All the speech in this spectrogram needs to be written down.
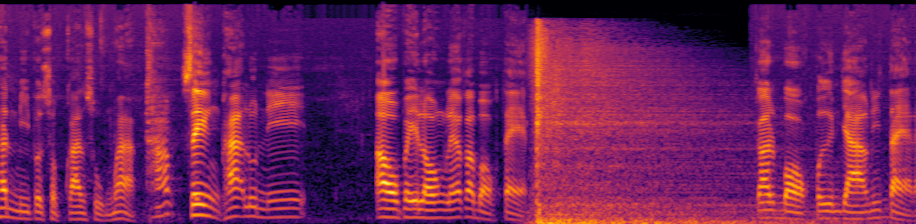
ท่านมีประสบการณ์สูงมาก ครับ ซึ่งพระรุ่นนี้เอาไปลองแล้วก็บอกแตกก็บอกปืนยาวนี่แตก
